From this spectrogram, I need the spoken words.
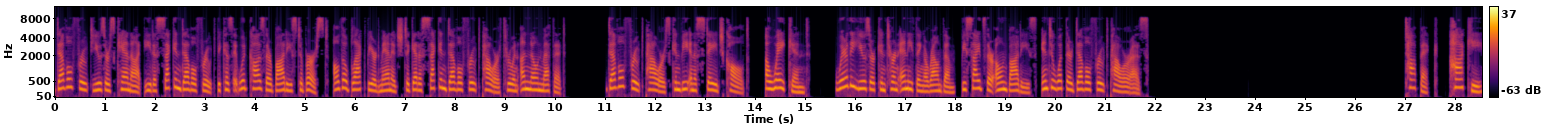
devil fruit users cannot eat a second devil fruit because it would cause their bodies to burst, although Blackbeard managed to get a second devil fruit power through an unknown method. Devil fruit powers can be in a stage called awakened, where the user can turn anything around them, besides their own bodies, into what their devil fruit power is. Topic. Haki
